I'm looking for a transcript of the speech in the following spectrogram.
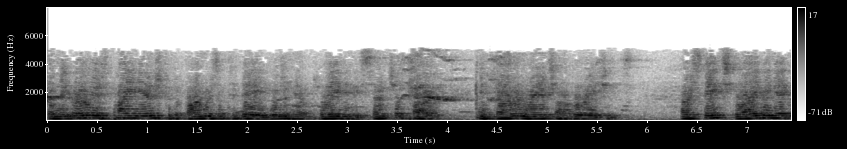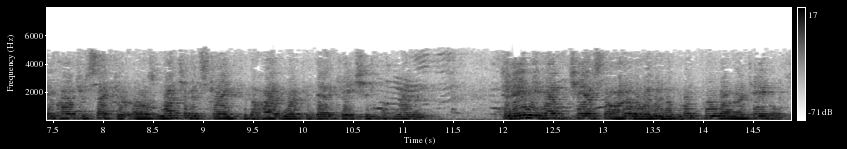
From the earliest pioneers to the farmers of today, women have played an essential part in farm and ranch operations. Our state's thriving agriculture sector owes much of its strength to the hard work and dedication of women. Today we have the chance to honor the women who put food on our tables.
